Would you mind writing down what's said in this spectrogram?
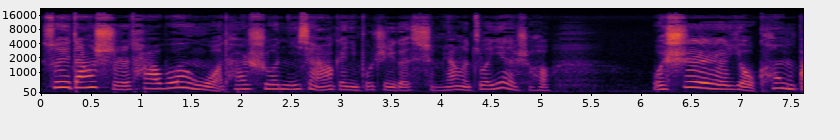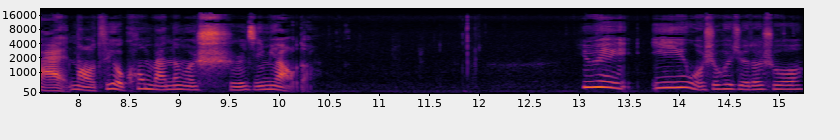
所以当时他问我，他说：“你想要给你布置一个什么样的作业的时候，我是有空白，脑子有空白那么十几秒的。因为一，我是会觉得说，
